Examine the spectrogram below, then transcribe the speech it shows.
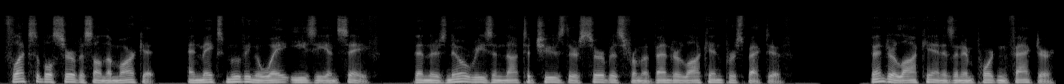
flexible service on the market, and makes moving away easy and safe, then there's no reason not to choose their service from a vendor lock in perspective. Vendor lock in is an important factor,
